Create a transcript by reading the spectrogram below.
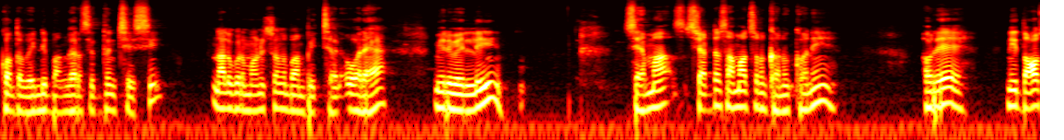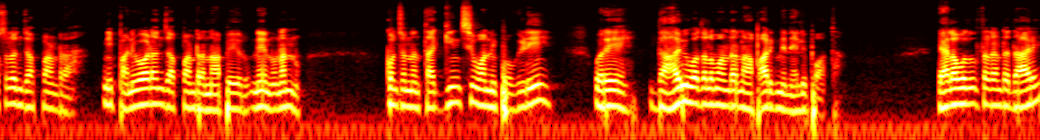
కొంత వెండి బంగారం సిద్ధం చేసి నలుగురు మనుషులను పంపించాడు. ఓరే మీరు వెళ్ళి శమా చెడ్డ సమాచారం కనుక్కొని ఒరే నీ దాసులని చెప్పండ్రా నీ పనివాడని చెప్పండ్రా నా పేరు నేను నన్ను కొంచెం నన్ను తగ్గించి వాడిని పొగిడి ఒరే దారి వదలమండ్రా నా పారికి నేను వెళ్ళిపోతా. ఎలా వదులుతాడంట దారి?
